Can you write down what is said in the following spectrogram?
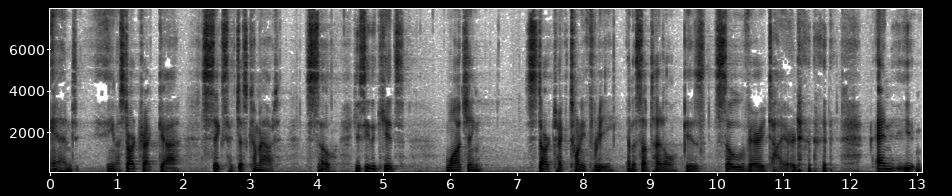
and you know Star Trek uh, Six had just come out, so you see the kids watching Star Trek Twenty Three, and the subtitle is "So very tired," and you,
